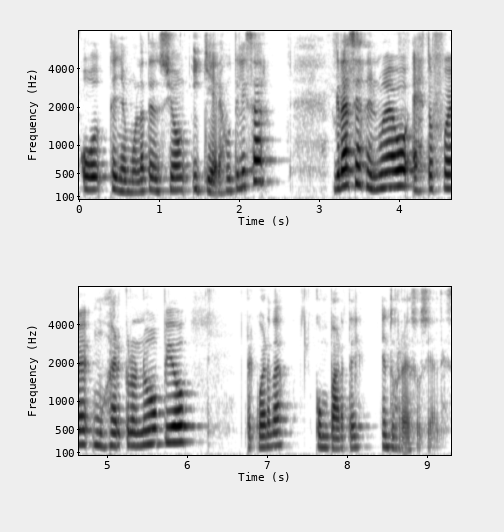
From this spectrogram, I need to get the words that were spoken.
o te llamó la atención y quieres utilizar? Gracias de nuevo, esto fue Mujer Cronopio. Recuerda, comparte en tus redes sociales.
